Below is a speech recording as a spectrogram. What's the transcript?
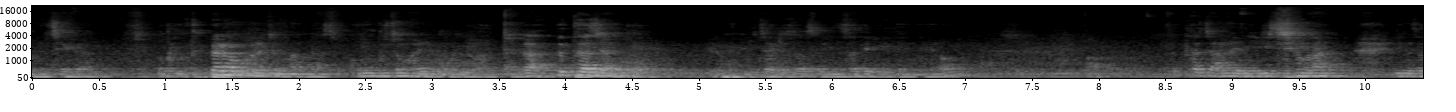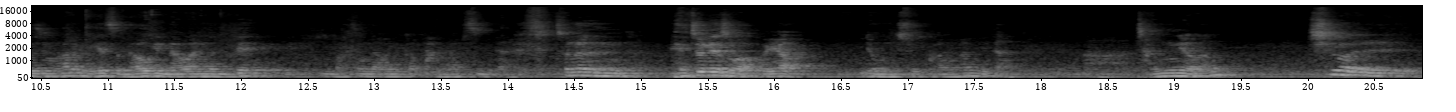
오늘 제가 어떤 특별한 분을 좀 만나서 공부 좀 하려고 왔다가 뜻하지 않게 이렇게 이 자리에 서서 인사드리게 됐네요. 어, 뜻하지 않은 일이지만 인사 좀 하라고 해서 나오긴 나왔는데 막상 나오니까 반갑습니다. 저는 대전에서 왔고요. 이름은 주광합니다. 아, 작년 7월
